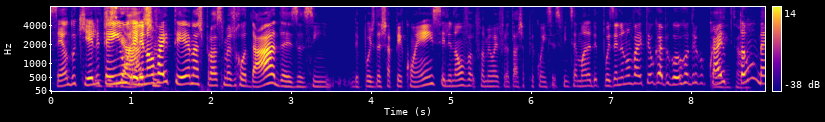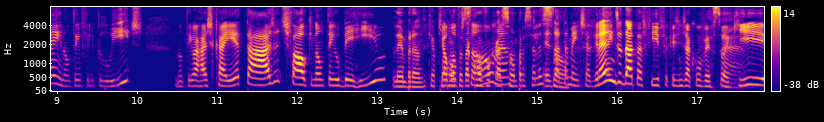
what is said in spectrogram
Sendo que ele tem, ele não vai ter nas próximas rodadas, assim, depois da Chapecoense, ele não vai, o Flamengo vai enfrentar a Chapecoense esse fim de semana, depois ele não vai ter o Gabigol e o Rodrigo Caio é, então. também, não tem o Felipe Luiz, não tem o Arrascaeta, haja desfalque, não tem o Berrio. Lembrando que é por que conta é opção, da convocação né? para a seleção. Exatamente, a grande data FIFA que a gente já conversou é. aqui.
